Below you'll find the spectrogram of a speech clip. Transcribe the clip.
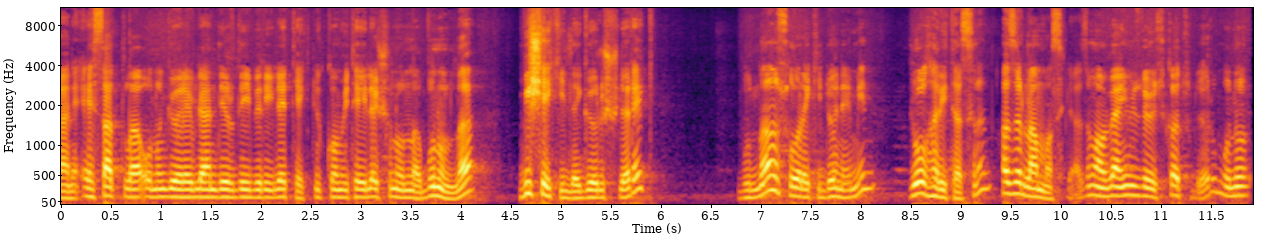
Yani Esad'la onun görevlendirdiği biriyle, teknik komiteyle, şununla bununla bir şekilde görüşülerek bundan sonraki dönemin yol haritasının hazırlanması lazım. Ama ben %100 katılıyorum. Bunu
